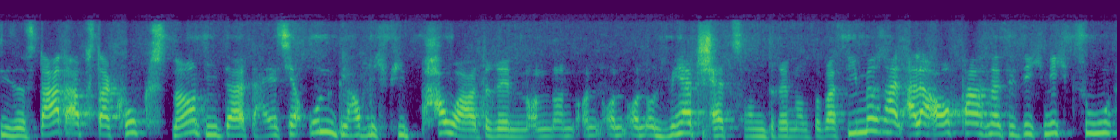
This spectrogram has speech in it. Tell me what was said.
diese Startups da guckst, ne, die, da, da ist ja unglaublich viel Power drin und, und, und, und, und Wertschätzung drin und sowas. Die müssen halt alle aufpassen, dass sie sich nicht zu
